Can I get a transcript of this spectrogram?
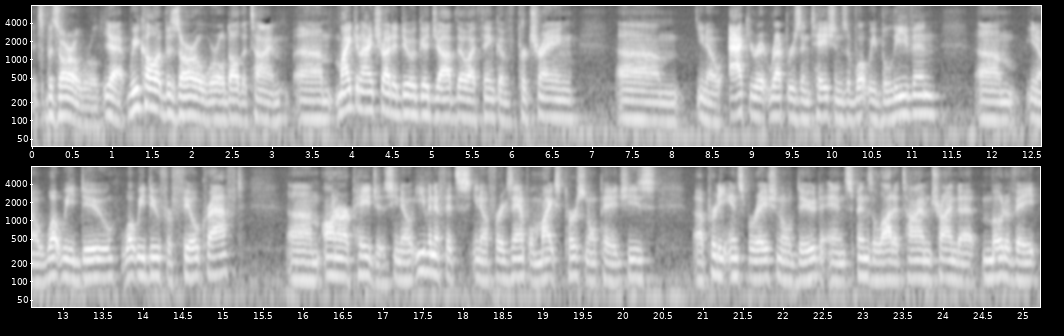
it's a bizarro world Yeah, we call it Bizarro World all the time. Um, Mike and I try to do a good job, though, I think, of portraying, um, you know, accurate representations of what we believe in, um, you know, what we do, what we do for Fieldcraft um, on our pages. You know, even if it's, you know, for example, Mike's personal page, he's a pretty inspirational dude and spends a lot of time trying to motivate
